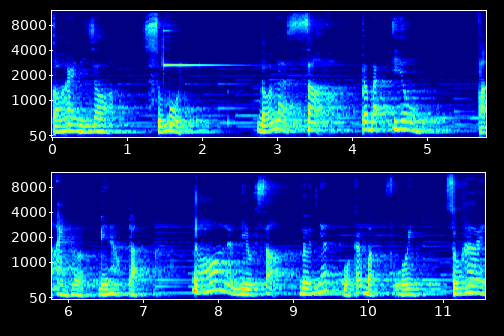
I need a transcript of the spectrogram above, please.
Có hai lý do. Số 1 đó là sợ các bạn yêu và ảnh hưởng đến học tập đó là điều sợ lớn nhất của các bậc phụ huynh. Số 2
